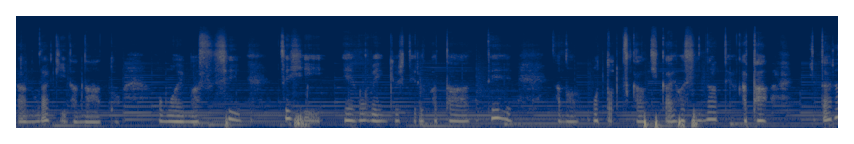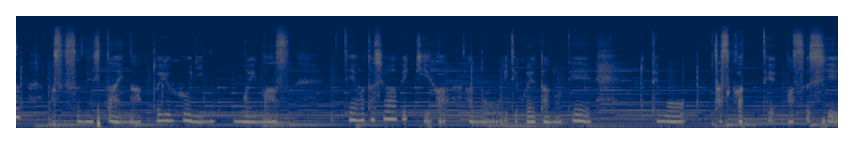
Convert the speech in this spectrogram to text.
あのラッキーだなと思いますし、ぜひ英語を勉強している方で、あの、もっと使う機会欲しいなという方いたら、おすすめしたいなというふうに思います。で、私はビッキーが、あの、いてくれたので、とても助かってますし、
